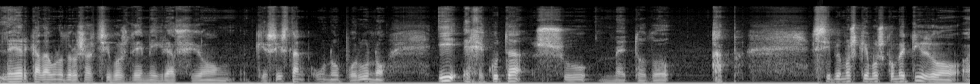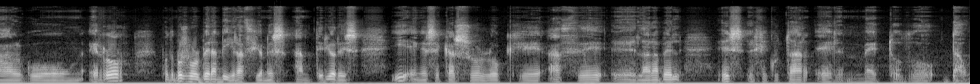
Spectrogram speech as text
leer cada uno de los archivos de migración que existan uno por uno y ejecuta su método app. Si vemos que hemos cometido algún error, podemos volver a migraciones anteriores y en ese caso lo que hace el Laravel es ejecutar el método down.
